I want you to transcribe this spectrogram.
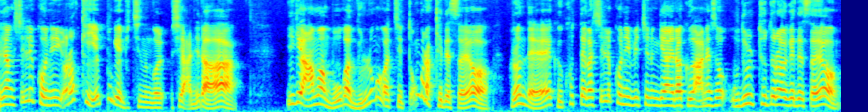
그냥 실리콘이 이렇게 예쁘게 비치는 것이 아니라 이게 아마 뭐가 누른 것 같이 동그랗게 됐어요. 그런데 그 콧대가 실리콘이 비치는 게 아니라 그 안에서 우둘투둘하게 됐어요.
